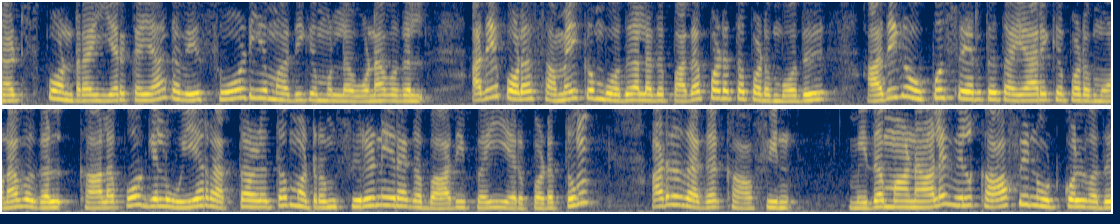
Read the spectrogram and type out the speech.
நட்ஸ் போன்ற இயற்கையாகவே சோடியம் அதிகமுள்ள உணவுகள். அதே போல சமைக்கும் போது அல்லது பதப்படுத்தப்படும் போது அதிக உப்பு சேர்த்து தயாரிக்கப்படும் உணவுகள் காலப்போக்கில் உயர் ரத்த அழுத்தம் மற்றும் சிறுநீரக பாதிப்பை ஏற்படுத்தும். அடுத்ததாக காஃபின். மிதமான அளவில் காஃபின் உட்கொள்வது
